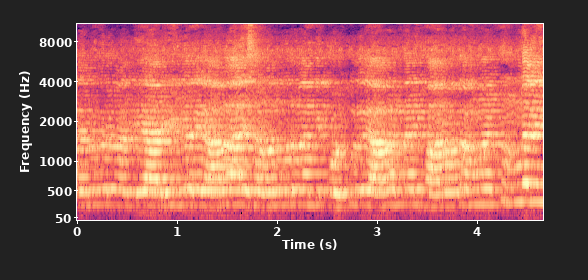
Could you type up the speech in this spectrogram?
అరుగురు మంది అరుగులు కావాలి సవరుగురు మంది కొడుకులు కావాలని పార్వతమ్మ అంటున్నది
